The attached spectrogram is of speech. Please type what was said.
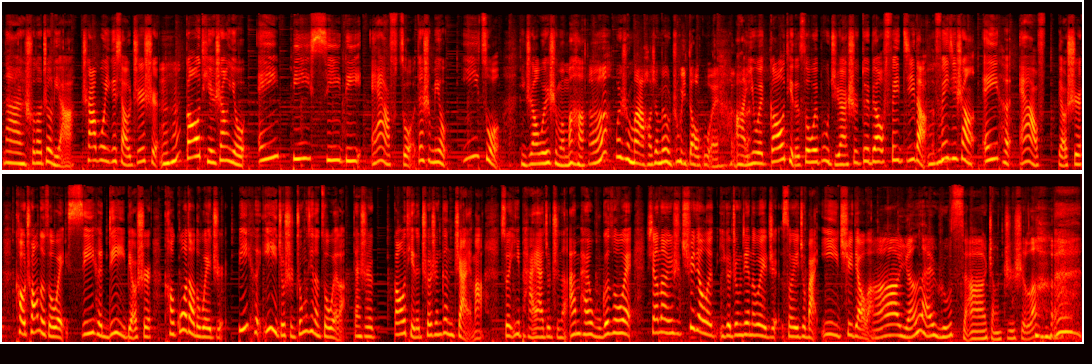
那说到这里啊，插播一个小知识，嗯哼，高铁上有 A B C D F 座，但是没有 E 座，你知道为什么吗？嗯，为什么啊？好像没有注意到过呀。啊，因为高铁的座位布局啊是对标飞机的，飞机上 A 和 F 表示靠窗的座位，C 和 D 表示靠过道的位置，B 和 E 就是中间的座位了。但是高铁的车身更窄嘛，所以一排呀就只能安排五个座位，相当于是去掉了一个中间的位置，所以就把 E 去掉了啊。原来如此啊，长知识了。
